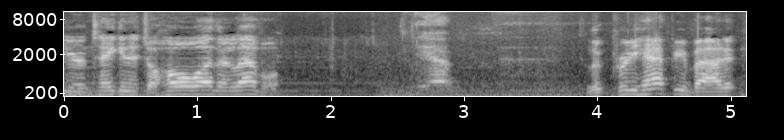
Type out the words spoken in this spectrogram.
You're taking it to a whole other level. Yep. Look pretty happy about it. Me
